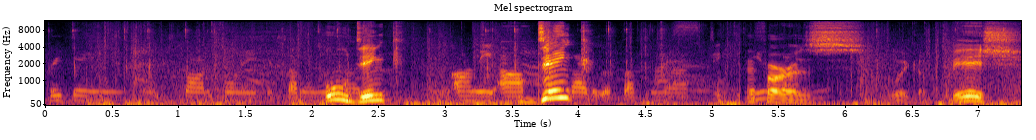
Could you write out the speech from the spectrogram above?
freaking like, spawn point is suddenly Ooh, like, Dink! on the opposite Dink! side of the fucking map. That Pharah's like a fish.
